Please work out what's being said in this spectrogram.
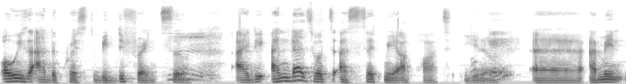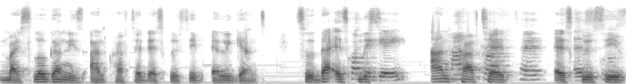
always had the quest to be different. So Mm. I did, and that's what has set me apart. You okay. know, uh, I mean, my slogan is handcrafted, exclusive, elegant. So that Come exclusive. Handcrafted, Handcrafted, exclusive,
